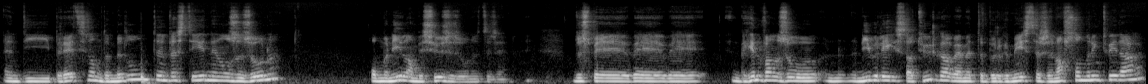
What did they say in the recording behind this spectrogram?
en die bereid zijn om de middelen te investeren in onze zone om een heel ambitieuze zone te zijn. Dus wij, wij, wij, in het begin van zo'n nieuwe legislatuur gaan wij met de burgemeesters in afzondering twee dagen.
